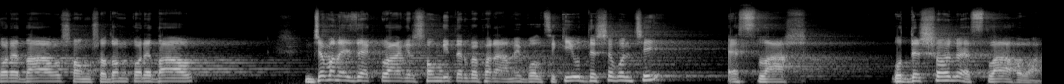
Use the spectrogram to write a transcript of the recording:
করে দাও, সংশোধন করে দাও। যেমন এই যে একটু আগের সঙ্গীতের ব্যাপারে আমি বলছি, কি উদ্দেশ্যে বলছি? এসলাহ। উদ্দেশ্য হলো এসলাহ হওয়া,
